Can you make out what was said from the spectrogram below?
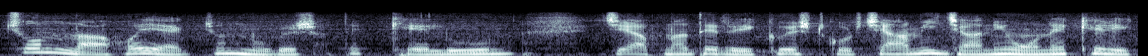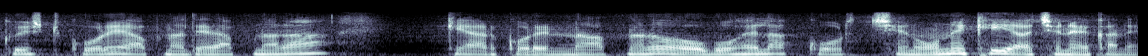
একজন না হয় একজন নুবের সাথে খেলুন যে আপনাদের রিকোয়েস্ট করছে। আমি জানি অনেকে রিকোয়েস্ট করে, আপনাদের আপনারা কেয়ার করেন না, আপনারা অবহেলা করছেন, অনেকেই আছেন এখানে।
